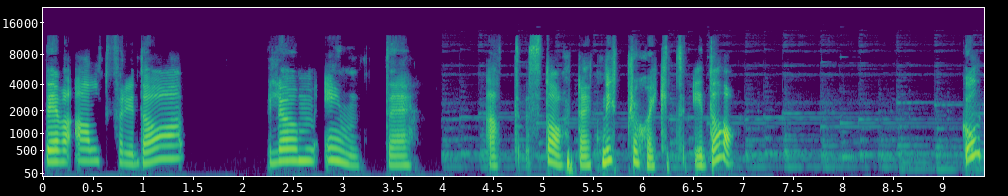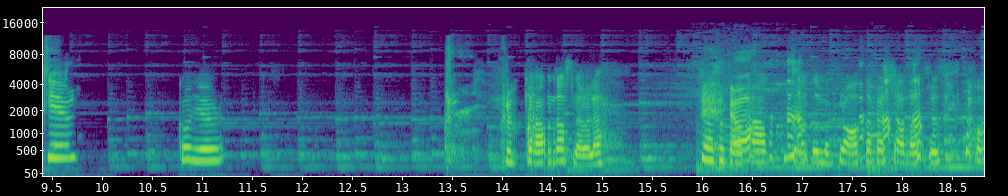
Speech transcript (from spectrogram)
det var allt för idag. Glöm inte att starta ett nytt projekt idag. God jul! God jul! Kan jag andas nu eller? Jag ska ta Ja. tiden och prata för jag känner att jag ska.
